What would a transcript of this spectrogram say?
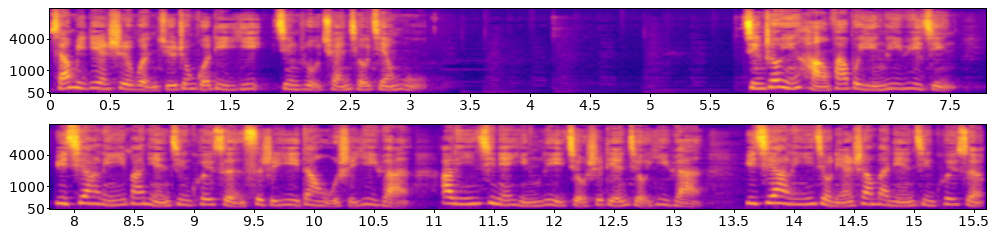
小米电视稳居中国第一，进入全球前五。锦州银行发布盈利预警，预期二零一八年净亏损四十亿到五十亿元，二零一七年盈利九十点九亿元，预期二零一九年上半年净亏损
